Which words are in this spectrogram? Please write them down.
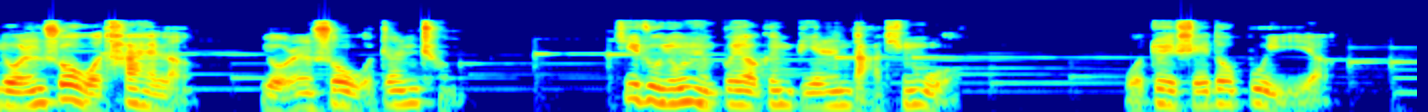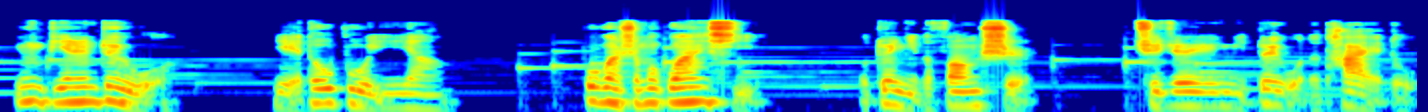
有人说我太冷有人说我真诚。记住永远不要跟别人打听我我对谁都不一样因为别人对我也都不一样。不管什么关系我对你的方式取决于你对我的态度。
